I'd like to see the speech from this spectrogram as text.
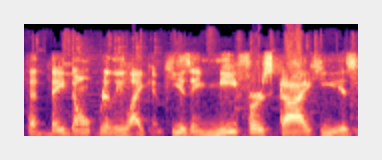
that they don't really like him. He is a me first guy. He is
